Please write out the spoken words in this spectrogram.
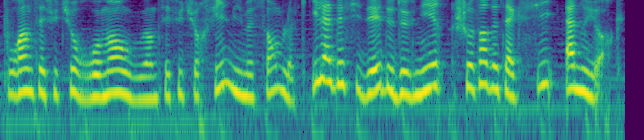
pour un de ses futurs romans ou un de ses futurs films, il me semble, il a décidé de devenir chauffeur de taxi à New York.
